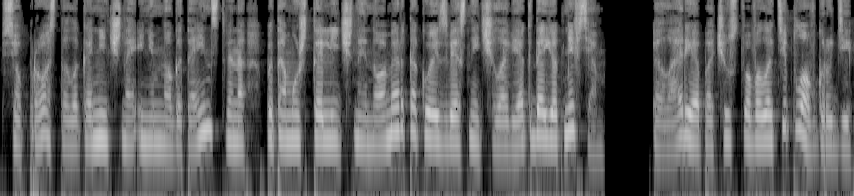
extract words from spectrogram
Все просто, лаконично и немного таинственно, потому что личный номер такой известный человек дает не всем. Элария почувствовала тепло в груди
